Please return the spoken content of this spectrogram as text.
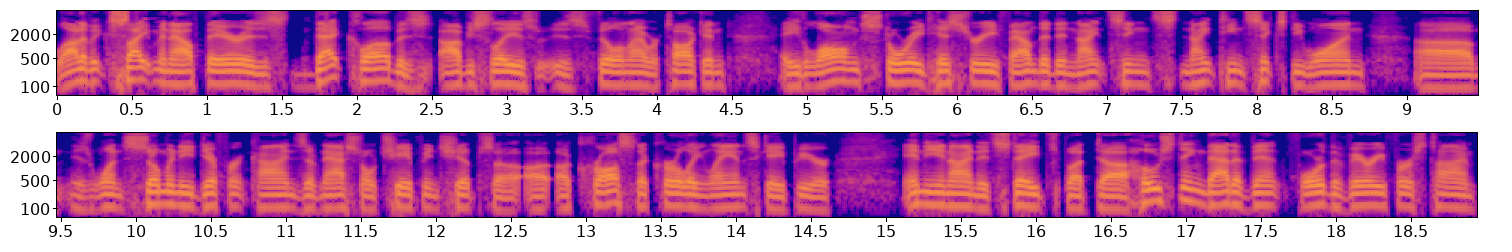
a lot of excitement out there. Is that club is obviously as, as Phil and I were talking a long storied history, founded in 19, 1961, um, has won so many different kinds of national championships uh, uh, across the curling landscape here in the United States. But uh, hosting that event for the very first time,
